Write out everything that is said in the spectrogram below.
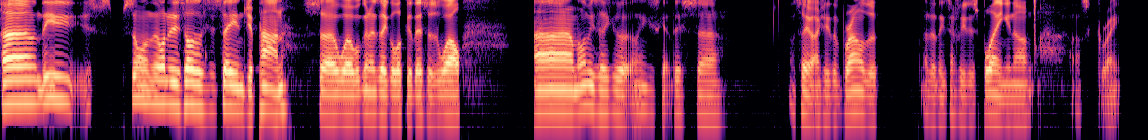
Um, the someone wanted this also to say in Japan, so uh, we're going to take a look at this as well. Um, let me take a let me just get this. Uh, I'll tell you actually, the browser. I don't think it's actually displaying. You know, that's great.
